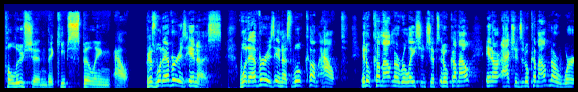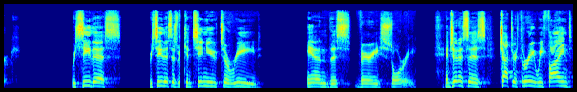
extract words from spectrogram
pollution that keeps spilling out. Because whatever is in us, whatever is in us will come out. It'll come out in our relationships. It'll come out in our actions. It'll come out in our work. We see this. We see this as we continue to read in this very story. In Genesis chapter 3, we find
